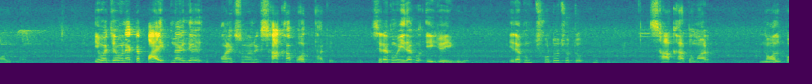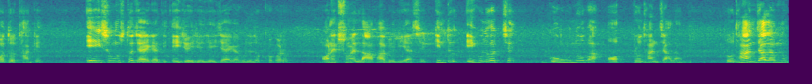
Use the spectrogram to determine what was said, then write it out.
নলপথ এবার যেমন একটা পাইপ নাইলে অনেক সময় অনেক শাখা পথ থাকে, সেরকম এই দেখো, এই যে এইগুলো। এরকম ছোট ছোট শাখা তোমার নলপথও থাকে এই সমস্ত জায়গা দিয়ে এই যে এই যে, এই জায়গাগুলো লক্ষ্য করো, অনেক সময় লাভা বেরিয়ে আসে। কিন্তু এগুলো হচ্ছে গৌণ বা অপ্রধান জ্বালামুখ প্রধান জ্বালামুখ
